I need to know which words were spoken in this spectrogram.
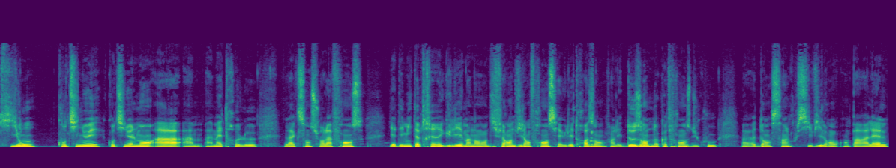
qui ont continuer continuellement à, mettre l'accent sur la France. Il y a des meet très réguliers maintenant dans différentes villes en France. Il y a eu les trois ans, enfin les deux ans de nos Code France du coup euh, dans cinq ou six villes en, parallèle.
